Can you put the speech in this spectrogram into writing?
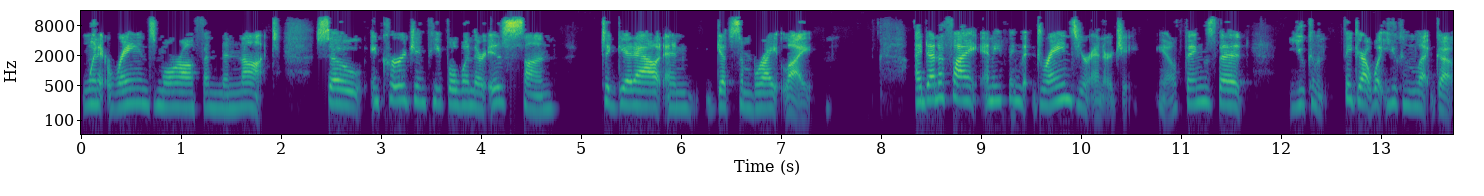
when it rains more often than not. So encouraging people when there is sun to get out and get some bright light. Identify anything that drains your energy you know things that you can figure out what you can let go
